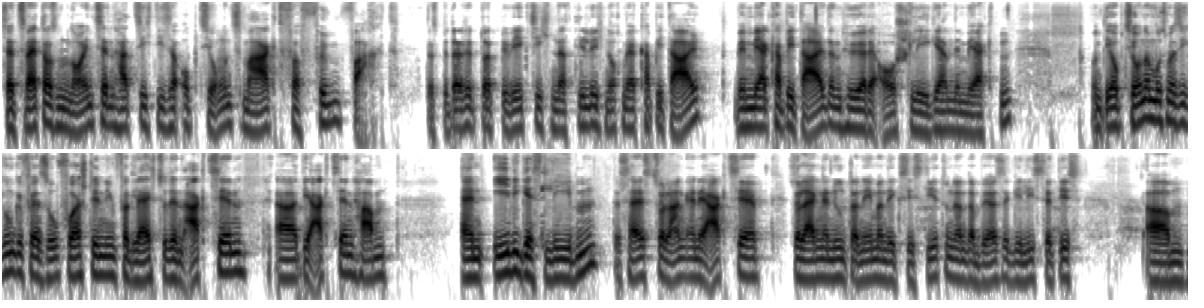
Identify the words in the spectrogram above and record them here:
Seit 2019 hat sich dieser Optionsmarkt verfünffacht. Das bedeutet, dort bewegt sich natürlich noch mehr Kapital. Wenn mehr Kapital, dann höhere Ausschläge an den Märkten. Und die Optionen muss man sich ungefähr so vorstellen im Vergleich zu den Aktien. Äh, die Aktien haben ein ewiges Leben. Das heißt, solange eine Aktie, solange ein Unternehmen existiert und an der Börse gelistet ist, ähm,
